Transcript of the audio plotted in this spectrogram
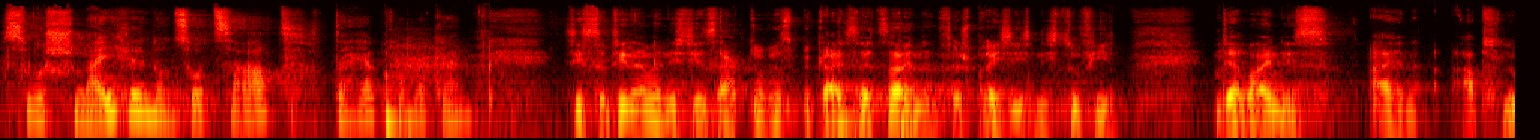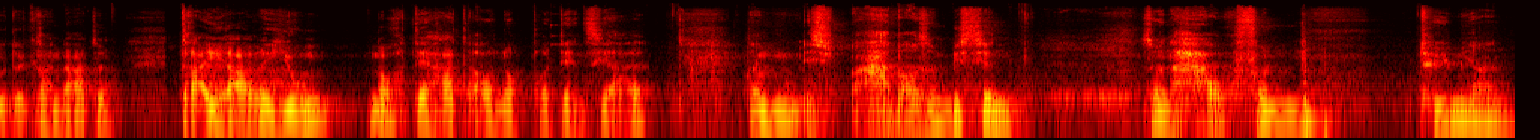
so schmeichelnd und so zart daherkommen kann. Siehst du, Tina, wenn ich dir sage, du wirst begeistert sein, dann verspreche ich nicht zu viel. Der Wein ist eine absolute Granate. Drei Jahre jung noch, der hat auch noch Potenzial. Ähm, ich habe auch so ein bisschen so einen Hauch von Thymian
